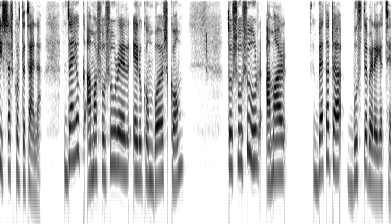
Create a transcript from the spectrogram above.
বিশ্বাস করতে চায় না। যাই হোক, আমার শ্বশুরের এরকম বয়স কম। তো শ্বশুর আমার ব্যথাটা বুঝতে পেরে গেছে।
